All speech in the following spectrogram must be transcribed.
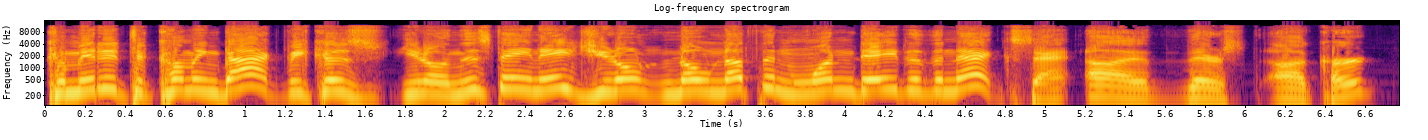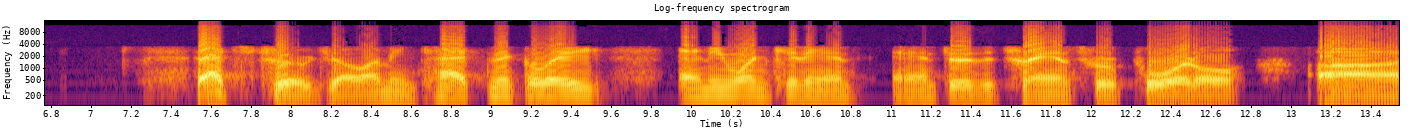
committed to coming back because you know in this day and age you don't know nothing one day to the next. Uh, there's uh, Kurt. That's true, Joe. I mean, technically, anyone can an- enter the transfer portal uh,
